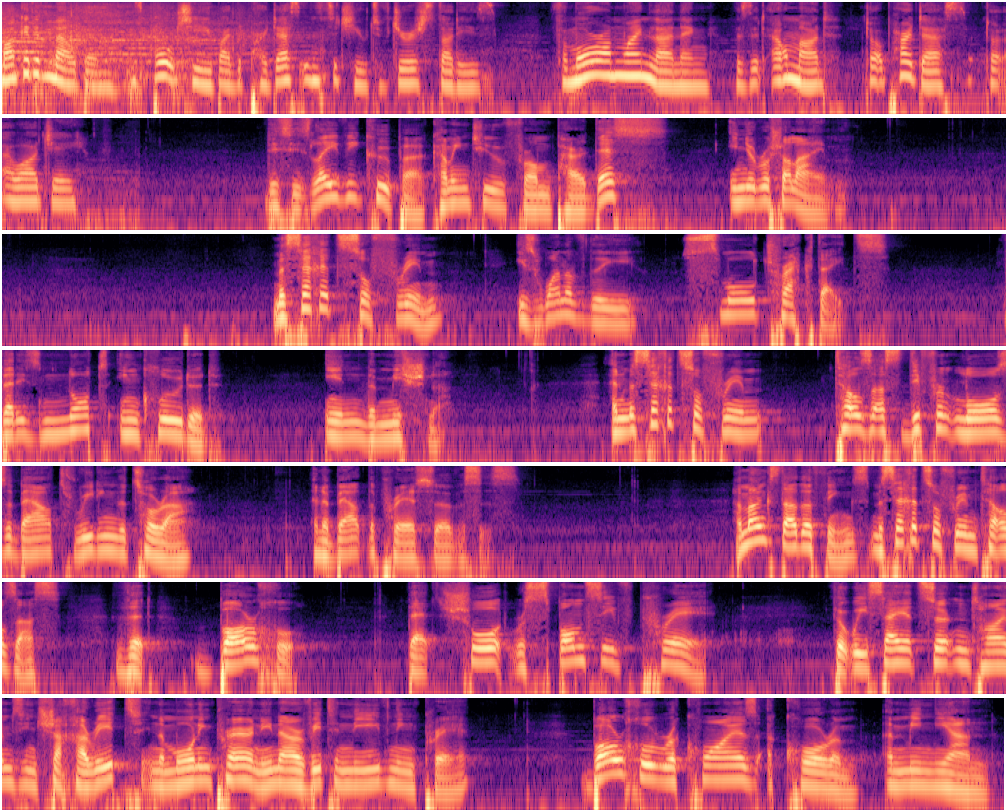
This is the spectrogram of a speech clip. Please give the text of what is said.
Maggid of Melbourne is brought to you by the Pardes Institute of Jewish Studies. For more online learning, visit elmad.pardes.org. This is Levi Cooper coming to you from Pardes in Yerushalayim. Masechet Sofrim is one of the small tractates that is not included in the Mishnah. And Masechet Sofrim tells us different laws about reading the Torah and about the prayer services. Amongst other things, Masechet Sofrim tells us that Barkhu that short responsive prayer that we say at certain times in Shacharit, in the morning prayer, and in Arvit, in the evening prayer, Barkhu requires a quorum, a minyan.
